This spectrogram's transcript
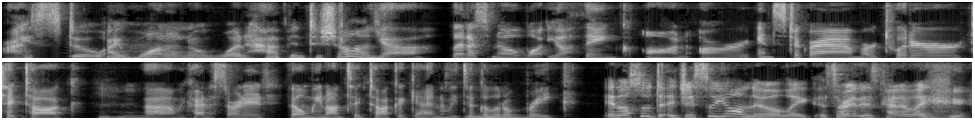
I still I mm-hmm. want to know what happened to Sean. Yeah. Let us know what y'all think on our Instagram or Twitter, TikTok. Mm-hmm. Um, we kind of started filming on TikTok again. We took a little mm-hmm. break. And also, just so y'all know, like, sorry, this is kind of like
